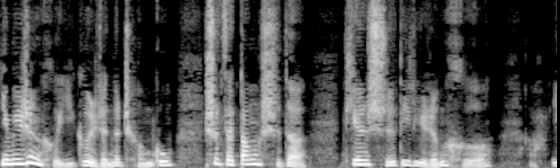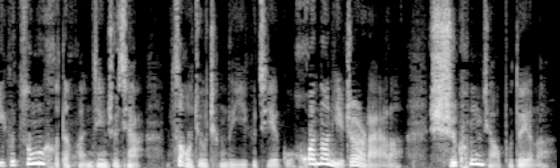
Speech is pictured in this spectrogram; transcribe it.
因为任何一个人的成功是在当时的天时地利人和啊一个综合的环境之下造就成的一个结果。换到你这儿来了，时空角不对了，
